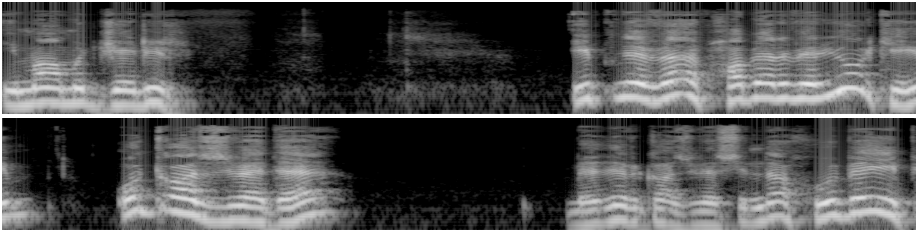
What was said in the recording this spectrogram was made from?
İmam-ı Celil İbni Vehb haber veriyor ki o gazvede Bedir gazvesinde Hubeyb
